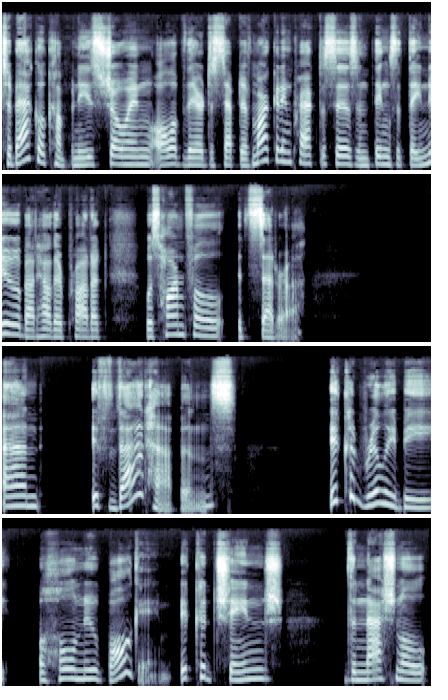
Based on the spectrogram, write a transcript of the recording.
tobacco companies showing all of their deceptive marketing practices and things that they knew about how their product was harmful, etc. And if that happens, it could really be a whole new ballgame. It could change the national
